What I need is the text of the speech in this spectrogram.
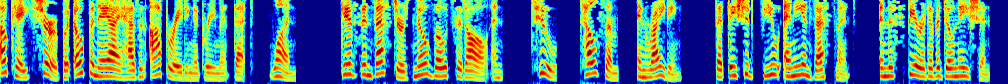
Okay, sure, but OpenAI has an operating agreement that 1. gives investors no votes at all and 2. tells them, in writing, that they should view any investment in the spirit of a donation.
